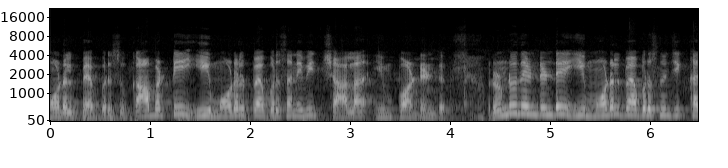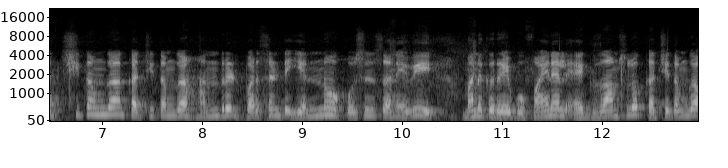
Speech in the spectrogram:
మోడల్ పేపర్స్. కాబట్టి ఈ మోడల్ పేపర్స్ అనేవి చాలా ఇంపార్టెంట్. రెండోది ఏంటంటే ఈ మోడల్ పేపర్స్ నుంచి ఖచ్చితంగా ఖచ్చితంగా హండ్రెడ్ పర్సెంట్ ఎన్నో క్వశ్చన్స్ అనేవి మనకు రేపు ఫైనల్ ఎగ్జామ్స్లో ఖచ్చితంగా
